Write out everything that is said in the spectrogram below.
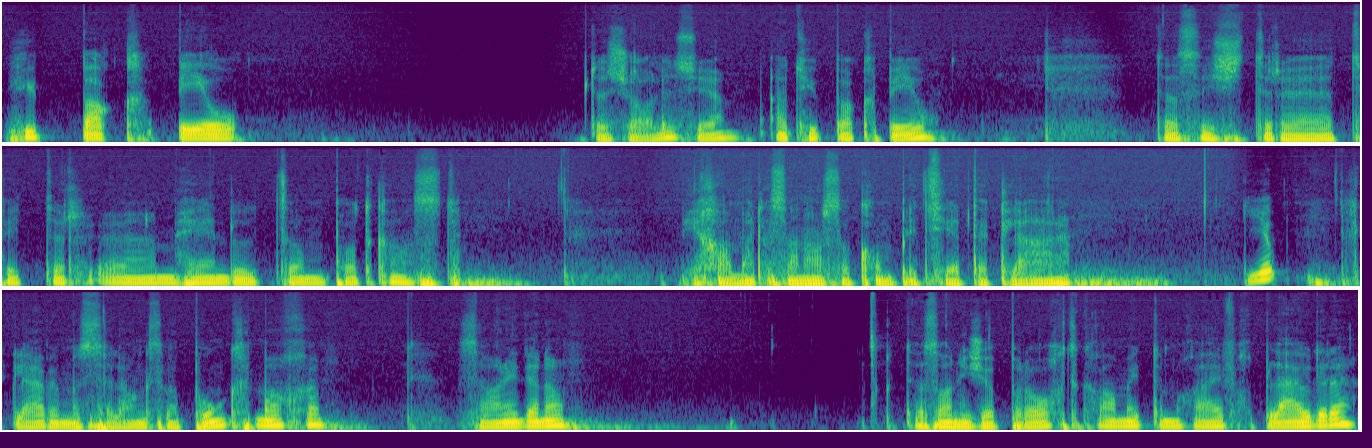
hypacbo, das ist alles, ja, hypacbo. Das ist der äh, Twitter-Handle ähm, zum Podcast. Wie kann man das auch noch so kompliziert erklären? Ja, ich glaube, ich muss langsam einen Punkt machen. Was habe ich da noch? Das habe ich schon gebracht mit dem einfach plaudern.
